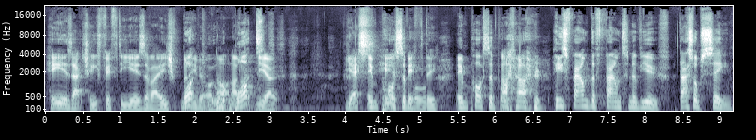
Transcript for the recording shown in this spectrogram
he is actually 50 years of age, believe What? it or not. And I What? you know, yes, Impossible. He is 50. Impossible. I know. He's found the fountain of youth. That's obscene.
